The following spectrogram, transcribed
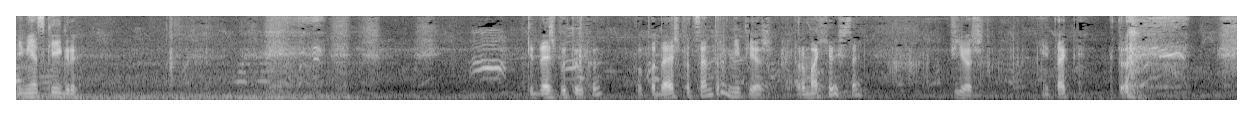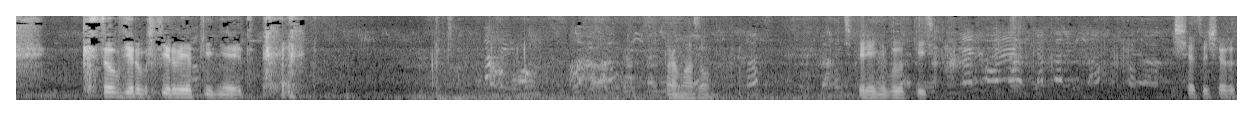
Немецкие игры. Кидаешь бутылку, попадаешь по центру, не пьешь. Промахиваешься, пьешь. И так кто, кто впервые пьянеет. Промазал. Теперь я не буду пить. Сейчас еще раз.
